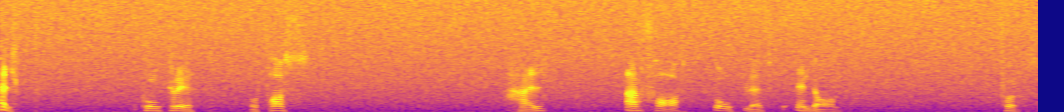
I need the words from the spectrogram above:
helt konkret og fast. Helt erfart og opplevd en dag for oss.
